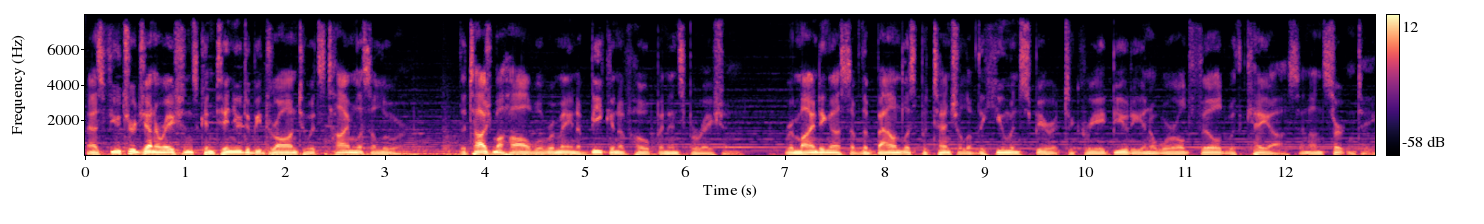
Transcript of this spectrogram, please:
As future generations continue to be drawn to its timeless allure, the Taj Mahal will remain a beacon of hope and inspiration, reminding us of the boundless potential of the human spirit to create beauty in a world filled with chaos and uncertainty.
